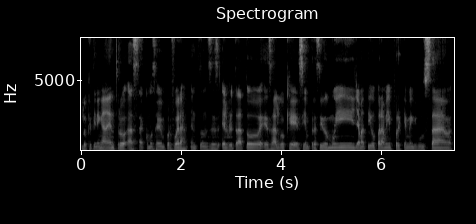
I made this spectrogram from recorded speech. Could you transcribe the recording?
lo que tienen adentro hasta cómo se ven por fuera. Entonces el retrato es algo que siempre ha sido muy llamativo para mí porque me gusta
